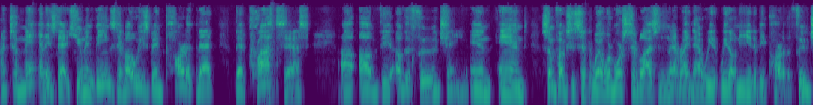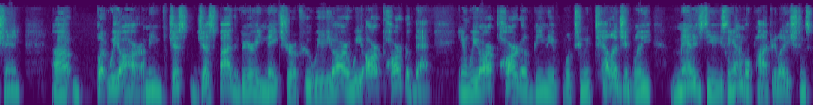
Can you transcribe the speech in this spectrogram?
uh, to manage that. Human beings have always been part of that that process uh, of the of the food chain. And and some folks have said, well, we're more civilized than that right now. We we don't need to be part of the food chain. Uh, but we are. I mean, just just by the very nature of who we are, we are part of that. And we are part of being able to intelligently manage these animal populations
